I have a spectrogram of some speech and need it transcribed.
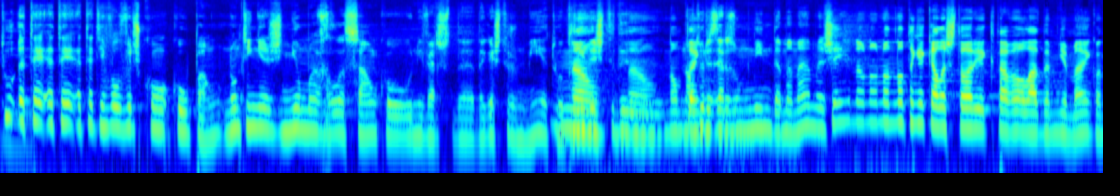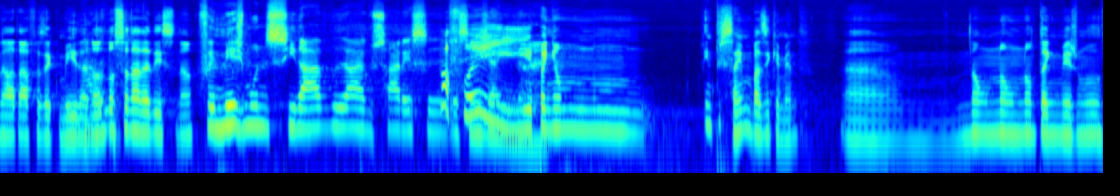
Tu, E- até, até, até te envolveres com, com o pão, não tinhas nenhuma relação com o universo da, da gastronomia? Tu Não, apelidas-te de. não, não na altura tenho- eras um menino da mamã, mas Sim, não, não, não, não tenho aquela história que estava ao lado da minha mãe quando ela estava a fazer comida, Nada não, não sou nada disso, não. foi mesmo a necessidade a aguçar esse, Pá, esse foi engenho, e é? apanhou-me. Interessei-me, basicamente. Não, não, não tenho mesmo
